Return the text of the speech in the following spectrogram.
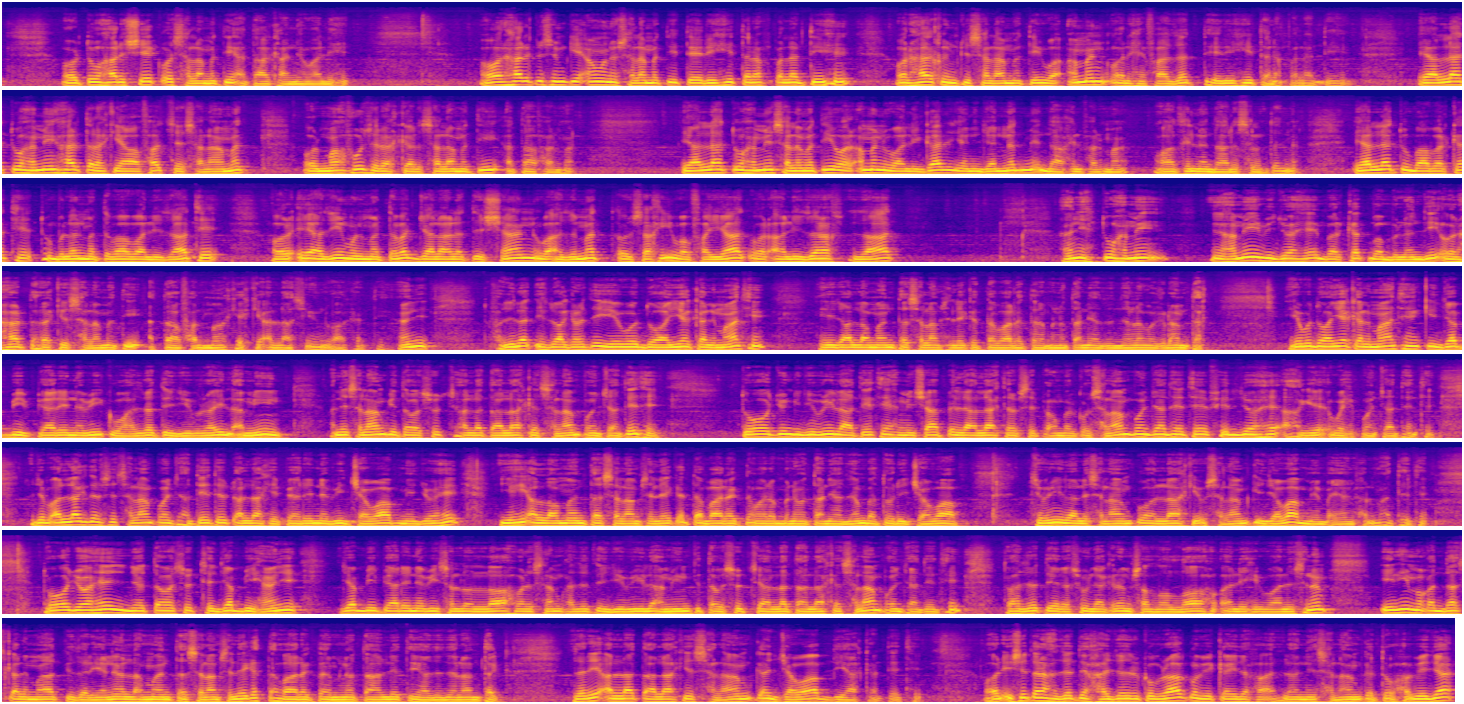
اور تو ہر شے کو سلامتی عطا کرنے والی ہے۔ اور ہر قسم کی امن و سلامتی تیری ہی طرف پلٹتی ہیں اور ہر قسم کی سلامتی و امن اور حفاظت تیری ہی طرف پلٹتی ہے۔ اے اللہ تو ہمیں ہر طرح کی آفت سے سلامت اور محفوظ رکھ کر سلامتی عطا فرما یا اللہ، تو ہمیں سلامتی اور امن والی گھر یعنی جنت میں داخل فرما واخل دار سلامت میں۔ اے اللہ، تو بابرکت ہے، تو بلند مرتبہ والی ذات ہے اور اے عظیم المرتبہ، جلالت شان و عظمت اور سخی و اور علی ذرف ذات۔ یعنی تو ہمیں ہمیں بھی جو ہے برکت و بلندی اور ہر طرح کی سلامتی عطا فرما، کہہ کے اللہ سے دعا کرتے ہیں۔ ہاں جی؟ تو فضلت اس دعا کرتے یہ وہ دعائیہ کلمات ہیں، یہ جو اللہ منت السلام سے لے کر تبارک تربن وغیرہ تک۔ یہ وہ دعائیہ کلمات ہیں کہ جب بھی پیارے نبی کو حضرت جبرائیل امین علیہ السلام کی توسط سے اللہ تعالیٰ کے سلام پہنچاتے تھے تو چونکہ جبریل آتے تھے، ہمیشہ پہلے اللہ کی طرف سے پیغمبر کو سلام پہنچاتے تھے، پھر جو ہے آگے وہی پہنچاتے تھے۔ تو جب اللہ کی طرف سے سلام پہنچاتے تھے، تو اللہ کے پیارے نبی جواب میں جو ہے یہی اللہ منتا سلام سے لے کر تبارک تبارب اعظم بطور جواب۔ جبریل علیہ السلام کو اللہ کے اس سلام کے جواب میں بیان فرماتے تھے۔ تو جو ہے جو توسط سے جب بھی ہاں جی جب بھی پیارے نبی صلی اللہ علیہ وسلم حضرت جبریل امین کی توسط سے اللہ تعالیٰ کے سلام پہنچاتے تھے، تو حضرت رسول اکرم صلی اللہ علیہ وآلہ وسلم انہی مقدس کلمات کے ذریعے نے اللہ السلام سے لے کر تبارک ترمن و تعلیت حضرت علام تک ذریعے اللہ تعالیٰ کے سلام کا جواب دیا کرتے تھے۔ اور اسی طرح حضرت حضرت القبرا کو بھی کئی دفعہ اللہ نے سلام کا تحفہ بھیجا۔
